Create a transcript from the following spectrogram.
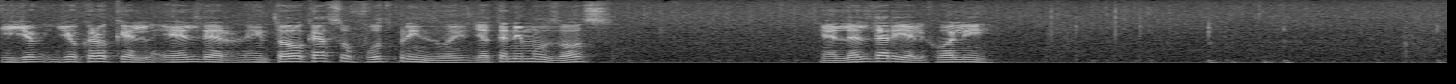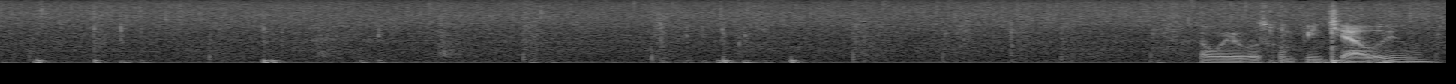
Y yo, yo creo que el Elder, en todo caso, footprints, güey. Ya tenemos dos. El Elder y el Holly. A huevos con pinche audio. güey.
